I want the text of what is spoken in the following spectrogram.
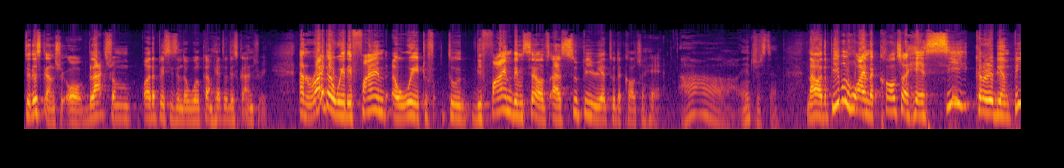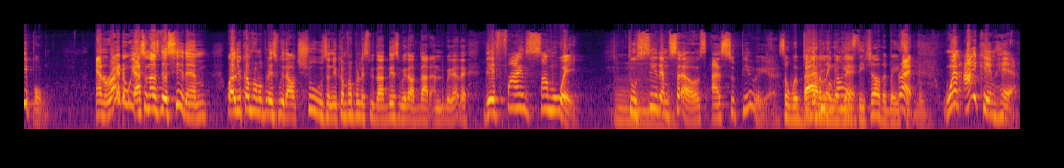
to this country, or blacks from other places in the world come here to this country. And right away, they find a way to, to define themselves as superior to the culture here. Ah, interesting. Now, the people who are in the culture here see Caribbean people. And right away, as soon as they see them, well, you come from a place without shoes, and you come from a place without this, without that, and without that. They find some way to see themselves as superior. So we're to the people battling against here. each other, basically. Right. When I came here,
